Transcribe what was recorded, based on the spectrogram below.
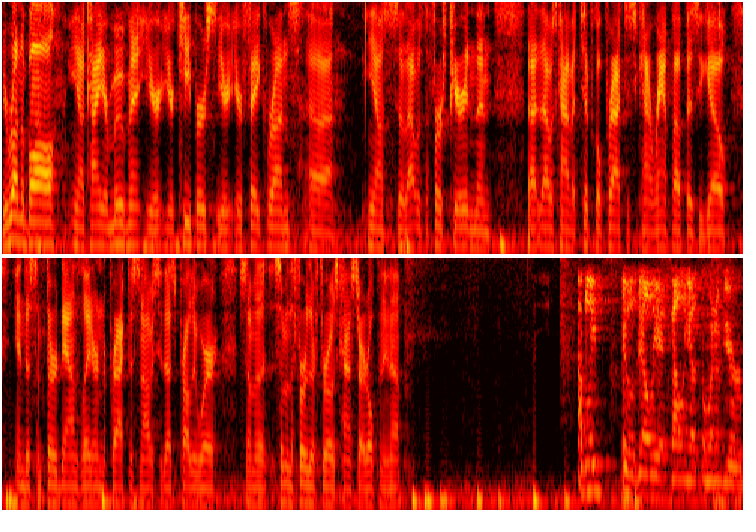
you run the ball, you know, kind of your movement, your your keepers, your your fake runs. Uh, you know, so that was the first period, and then that, that was kind of a typical practice. You kind of ramp up as you go into some third downs later in the practice, and obviously that's probably where some of the, some of the further throws kind of start opening up. I believe it was Elliott telling us in one of your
